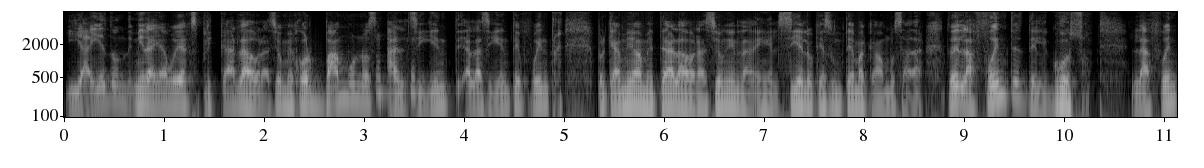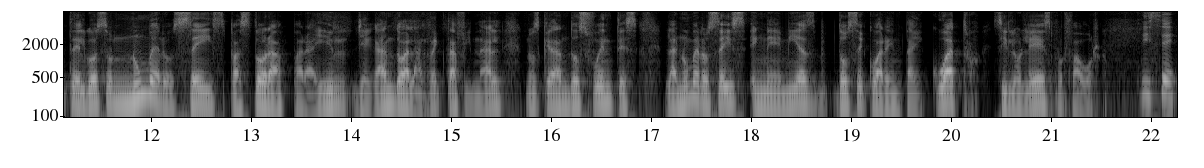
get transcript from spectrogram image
Y ahí es donde, mira, ya voy a explicar la adoración. Mejor vámonos al siguiente, a la siguiente fuente, porque a mí me va a meter a la adoración en, la, en el cielo, que es un tema que vamos a dar. Entonces, la fuente del gozo. La fuente del gozo número 6, pastora, para ir llegando a la recta final, nos quedan dos fuentes. La número 6 en Nehemías 12:44. Si lo lees, por favor. Dice,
